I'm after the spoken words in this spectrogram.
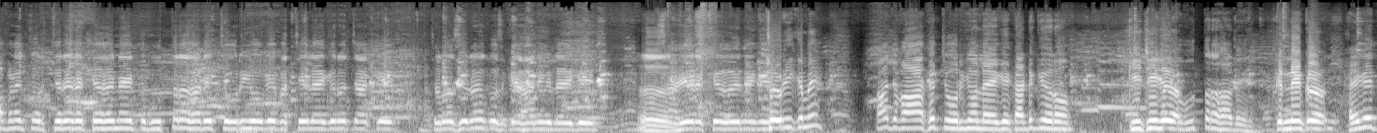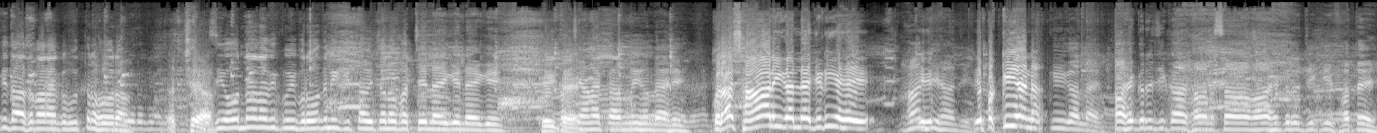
ਆਪਣੇ ਚੁਰਚਰੇ ਰੱਖੇ ਹੋਏ ਨੇ। ਕਬੂਤਰ ਸਾਡੇ ਚੋਰੀ ਹੋ ਗਏ ਬੱਚੇ ਲੈ ਗਏ ਰੋ ਚੱਕ ਕੇ। ਚਲੋ ਅਸੀਂ ਉਹਨਾਂ ਨੂੰ ਕੁਝ ਕਿਹਾ ਨਹੀਂ ਲੈ ਗਏ। ਸਹੇ ਰੱਖੇ ਹੋਏ ਨੇਗੇ। ਚੋਰੀ ਕਿਵੇਂ? ਆ ਜਵਾਕ ਚੋਰੀਆਂ ਲੈ ਕੇ ਕੱਢ ਕੇ ਉਰੋਂ। ਕੀ ਚੀਜ਼? ਕਬੂਤਰ ਸਾਡੇ। ਕਿੰਨੇ ਕ? ਹੈਗੇ ਤੀ 10 12 ਕਬੂਤਰ ਹੋਰ ਆ। ਅੱਛਾ। ਅਸੀਂ ਉਹਨਾਂ ਦਾ ਵੀ ਕੋਈ ਵਿਰੋਧ ਨਹੀਂ ਕੀਤਾ ਵੀ ਚਲੋ ਬੱਚੇ ਲੈ ਗਏ ਲੈ ਗਏ। ਠੀਕ ਹੈ। ਬੱਚਿਆਂ ਦਾ ਕੰਮ ਹੀ ਹੁੰਦਾ ਇਹ। ਪਰ ਆ ਸਾਹ ਵਾਲੀ ਗੱਲ ਹੈ ਜਿਹੜੀ ਇਹ। ਹਾਂਜੀ ਹਾਂਜੀ। ਇਹ ਪੱਕੀ ਹੈ ਨਾ? ਕੀ ਗੱਲ ਹੈ। ਵਾਹਿਗੁਰੂ ਜੀ ਕਾ ਖਾਲਸਾ ਵਾਹਿਗੁਰੂ ਜੀ ਕੀ ਫਤਿਹ।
